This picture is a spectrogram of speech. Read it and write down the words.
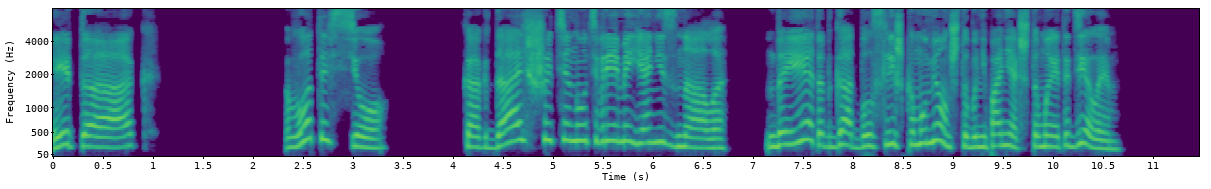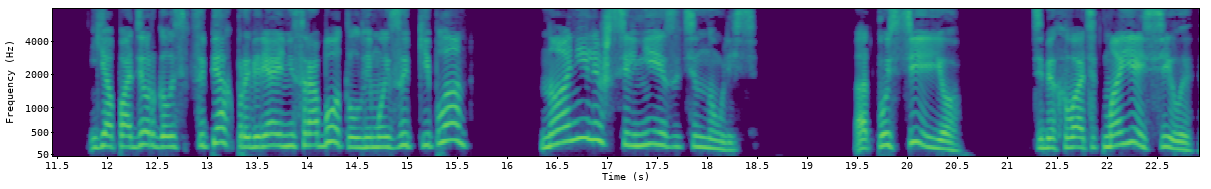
Итак...» Вот и все. Как дальше тянуть время, я не знала. Да и этот гад был слишком умен, чтобы не понять, что мы это делаем. Я подергалась в цепях, проверяя, не сработал ли мой зыбкий план, но они лишь сильнее затянулись. «Отпусти ее! Тебе хватит моей силы!»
